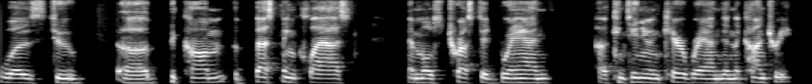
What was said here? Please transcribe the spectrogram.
was to uh, become the best in class and most trusted brand, uh, continuing care brand in the country.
